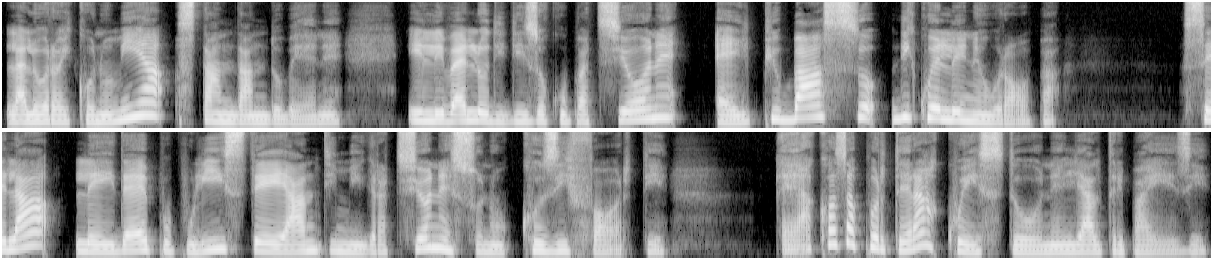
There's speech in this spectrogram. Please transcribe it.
La loro economia sta andando bene, il livello di disoccupazione è il più basso di quello in Europa. Se là le idee populiste e anti-immigrazione sono così forti, e a cosa porterà questo negli altri paesi?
